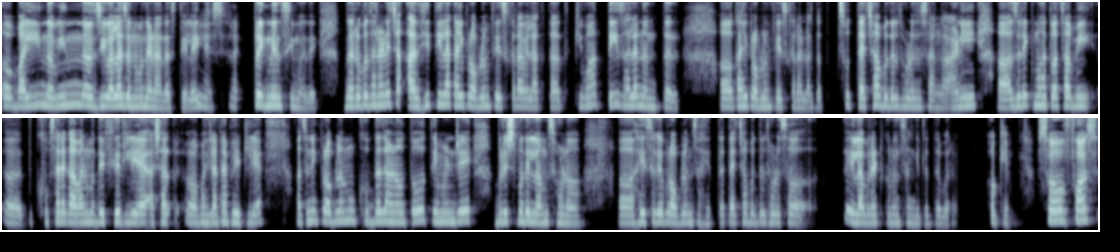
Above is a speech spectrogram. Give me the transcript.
अ, बाई नवीन अ, जीवाला जन्म देणार असते, लाइक येस, राइट. प्रेग्नन्सीमध्ये, गर्भधारणेच्या आधी तिला काही प्रॉब्लेम फेस करावे लागतात किंवा ते झाल्यानंतर अ, काही प्रॉब्लेम फेस करावे लागतात. सो त्याच्याबद्दल थोडंसं सांगा. आणि अ, अजून एक महत्त्वाचा मी अ, खूप साऱ्या गावांमध्ये फिरली आहे, अशा अ, महिलांना भेटली आहे. अजून एक प्रॉब्लेम खूपदा जाणवतो ते म्हणजे ब्रेस्टमध्ये लम्प्स होणं. अ, हे सगळे प्रॉब्लेम्स आहेत. तर त्याच्याबद्दल थोडंसं इलॅबोरेट करून सांगितलं तर बरं. ओके. सो फर्स्ट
